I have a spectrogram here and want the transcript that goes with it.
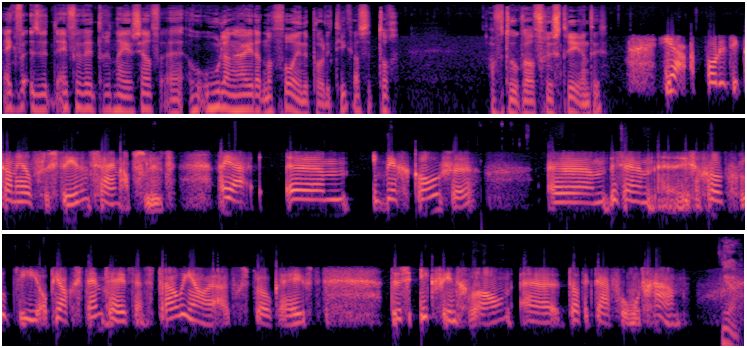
Ik, even weer terug naar jezelf. Eh, ho- hoe lang hou je dat nog vol in de politiek? Als het toch af en toe ook wel frustrerend is? Ja, politiek kan heel frustrerend zijn, absoluut. Nou ja, ehm, ik ben gekozen. Ehm, er, zijn, er is een grote groep die op jou gestemd heeft en vertrouwen in jou uitgesproken heeft. Dus ik vind gewoon eh, dat ik daarvoor moet gaan. Ja.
